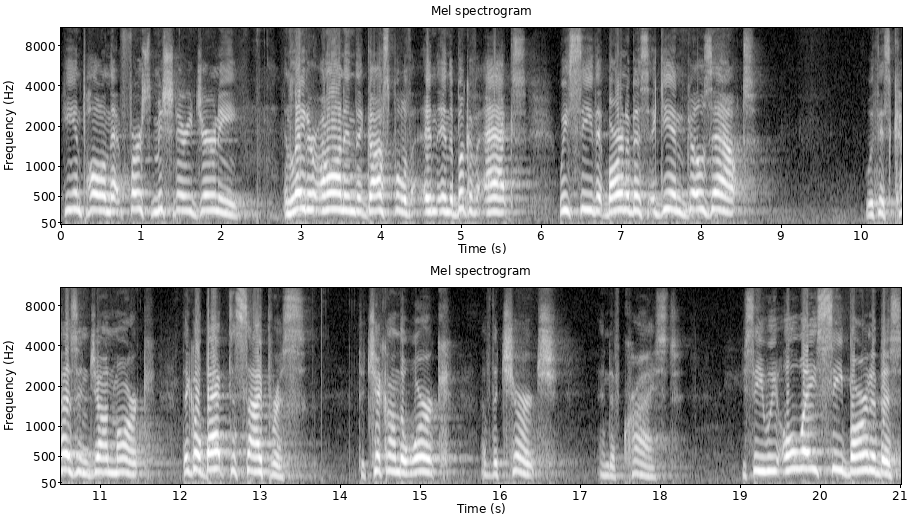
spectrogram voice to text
He and Paul on that first missionary journey. And later on in the gospel of in, in the book of Acts, we see that Barnabas again goes out with his cousin John Mark. They go back to Cyprus to check on the work of the church and of Christ. You see, we always see Barnabas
